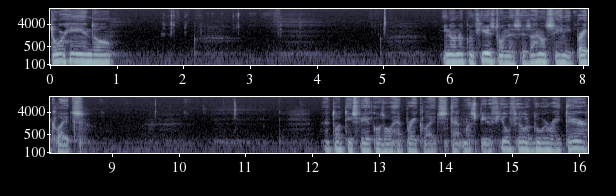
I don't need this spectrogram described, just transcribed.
door handle. You know what I'm confused on this is I don't see any brake lights. I thought these vehicles all had brake lights. That must be the fuel filler door right there.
